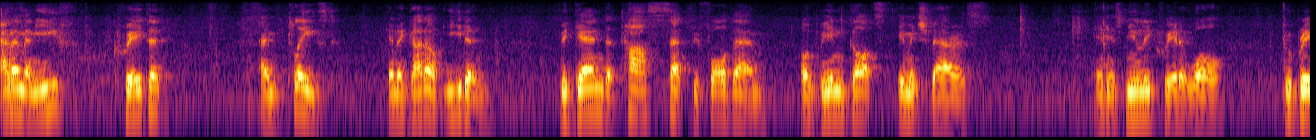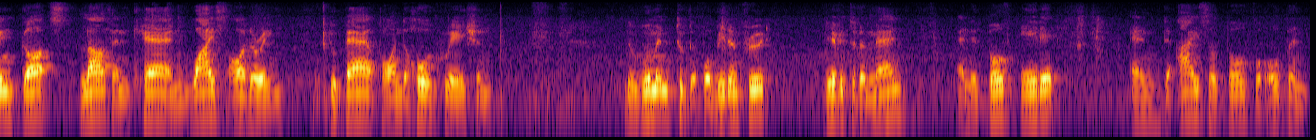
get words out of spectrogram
Adam and Eve, created and placed in the Garden of Eden, began the task set before them of being God's image bearers in his newly created world to bring God's love and care and wise ordering to bear upon the whole creation. The woman took the forbidden fruit, gave it to the man, and they both ate it, and the eyes of both were opened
